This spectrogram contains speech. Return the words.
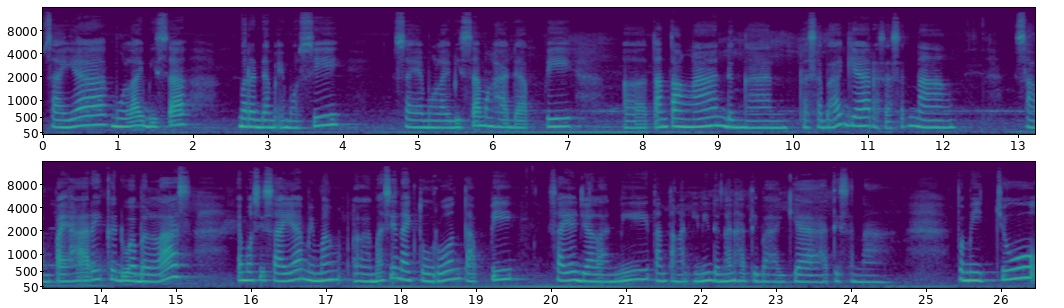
saya mulai bisa meredam emosi. Saya mulai bisa menghadapi uh, tantangan dengan rasa bahagia, rasa senang sampai hari ke-12 emosi saya memang e, masih naik turun tapi saya jalani tantangan ini dengan hati bahagia, hati senang. Pemicu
